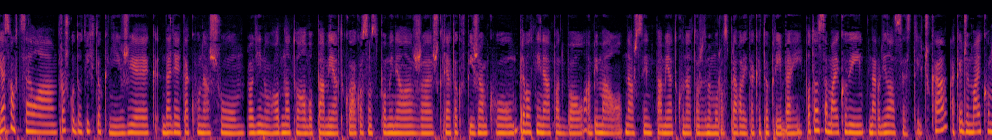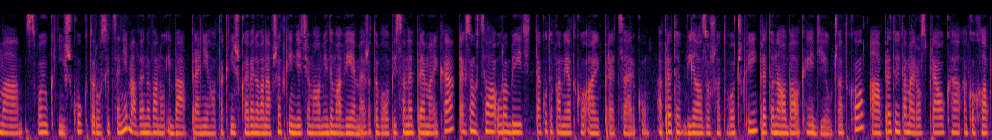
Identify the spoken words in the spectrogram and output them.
Ja som chcela trošku do týchto knížiek dať aj takú našu rodinnú hodnotu alebo pamiatku. Ako som spomínala, že škriatok v pížamku, prvotný nápad bol, aby mal náš syn pamiatku na to, že sme mu rozprávali takéto príbehy. Potom sa Majkovi narodila sestrička a keďže Majko má svoju knižku, ktorú síce nemá venovanú iba pre neho, tá knižka je venovaná všetkým deťom, ale my doma vieme, že to bolo písané pre Majka, tak som chcela urobiť takúto pamiatku aj pre cerku. A preto výlaz zo šatvočky, preto na obálke je dievčatko a preto je tam aj rozprávka, ako chlap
